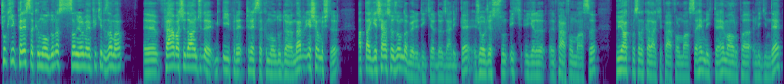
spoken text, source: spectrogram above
çok iyi pres takımı olduğuna sanıyorum hemfikiriz ama e, Fenerbahçe daha önce de iyi pre- pres takımı olduğu dönemler yaşamıştı. Hatta geçen sezon da böyleydi ilk yarıda özellikle. Jorge Jesus'un ilk yarı e, performansı, Dünya Kupası'na kadarki performansı hem ligde hem Avrupa Ligi'nde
